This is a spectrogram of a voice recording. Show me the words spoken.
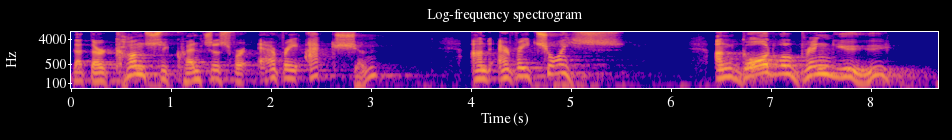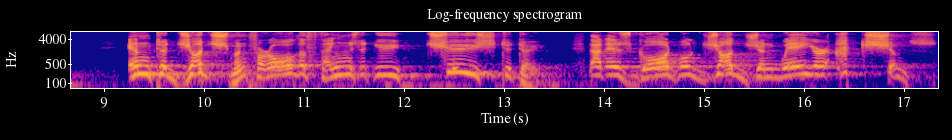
that there are consequences for every action and every choice. And God will bring you into judgment for all the things that you choose to do. That is, God will judge and weigh your actions.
